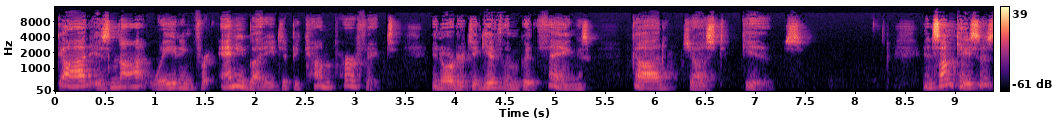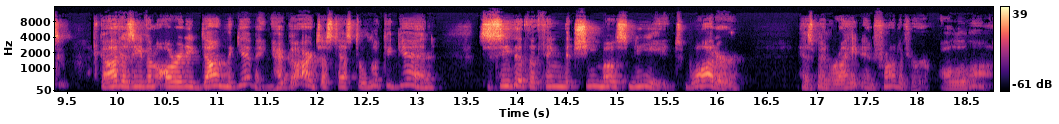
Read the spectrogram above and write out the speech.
God is not waiting for anybody to become perfect in order to give them good things. God just gives. In some cases, God has even already done the giving. Hagar just has to look again to see that the thing that she most needs, water, has been right in front of her all along.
